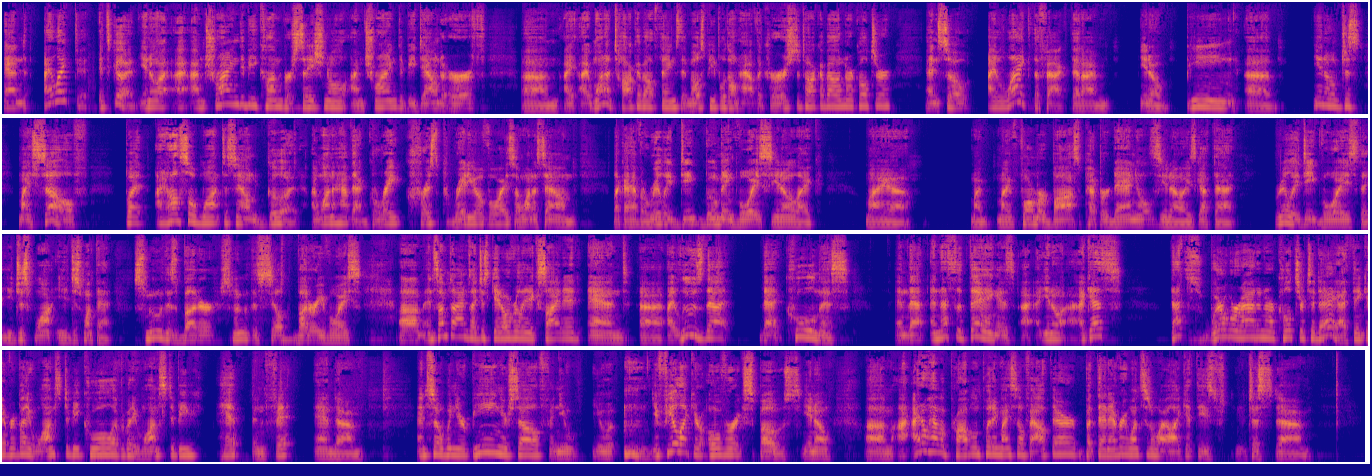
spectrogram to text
and I liked it. It's good. You know, I, I, I'm trying to be conversational. I'm trying to be down to earth. Um, I, I want to talk about things that most people don't have the courage to talk about in our culture. And so I like the fact that I'm, you know, being, uh, you know, just myself, but I also want to sound good. I want to have that great, crisp radio voice. I want to sound like I have a really deep, booming voice, you know, like my, uh, my, my former boss, Pepper Daniels, you know, he's got that really deep voice that you just want, you just want that smooth as butter, smooth as silk, buttery voice. Um, and sometimes I just get overly excited and uh, I lose that that coolness. And that and that's the thing is, I, you know, I guess that's where we're at in our culture today. I think everybody wants to be cool. Everybody wants to be hip and fit. And um, and so when you're being yourself and you you you feel like you're overexposed, you know, um, I, I, don't have a problem putting myself out there, but then every once in a while I get these just um,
